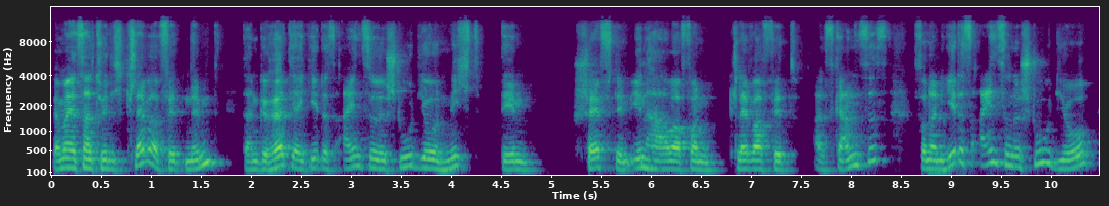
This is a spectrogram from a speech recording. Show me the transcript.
Wenn man jetzt natürlich Cleverfit nimmt, dann gehört ja jedes einzelne Studio nicht dem Chef, dem Inhaber von Cleverfit als Ganzes, sondern mhm. jedes einzelne Studio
